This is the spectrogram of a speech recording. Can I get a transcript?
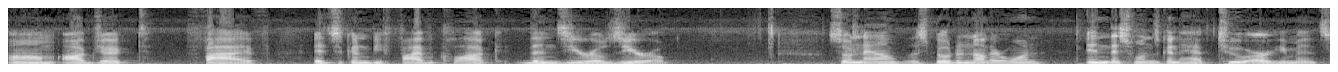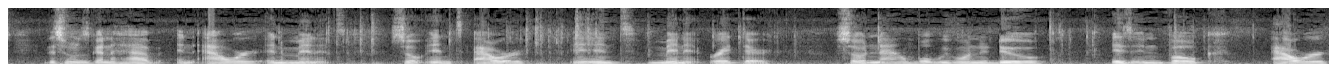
um, object 5, it's going to be 5 o'clock, then 0, 0. So now let's build another one, and this one's going to have two arguments. This one's going to have an hour and a minute. So int hour and int minute right there. So now what we want to do is invoke hour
